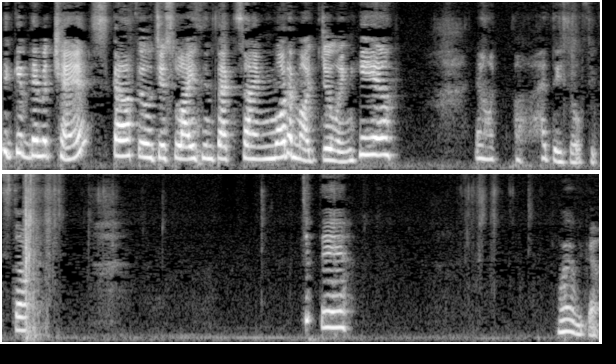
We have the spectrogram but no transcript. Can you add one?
to give them a chance. Garfield just lays them back saying, what am I doing here? Now had these all fixed up. There. Where we go?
